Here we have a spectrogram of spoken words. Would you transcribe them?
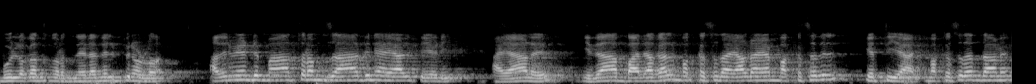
ബുലകത്ത് എന്ന് പറഞ്ഞത് നിലനിൽപ്പിനുള്ളത്. അതിനുവേണ്ടി മാത്രം സാദിനെ അയാൾ തേടി. അയാൾ ഇതാ ബലകൾ മക്കസദ് അയാളുടെ അയാൾ മക്കസദിൽ എത്തിയാൽ മക്കസദ് എന്താണ്?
